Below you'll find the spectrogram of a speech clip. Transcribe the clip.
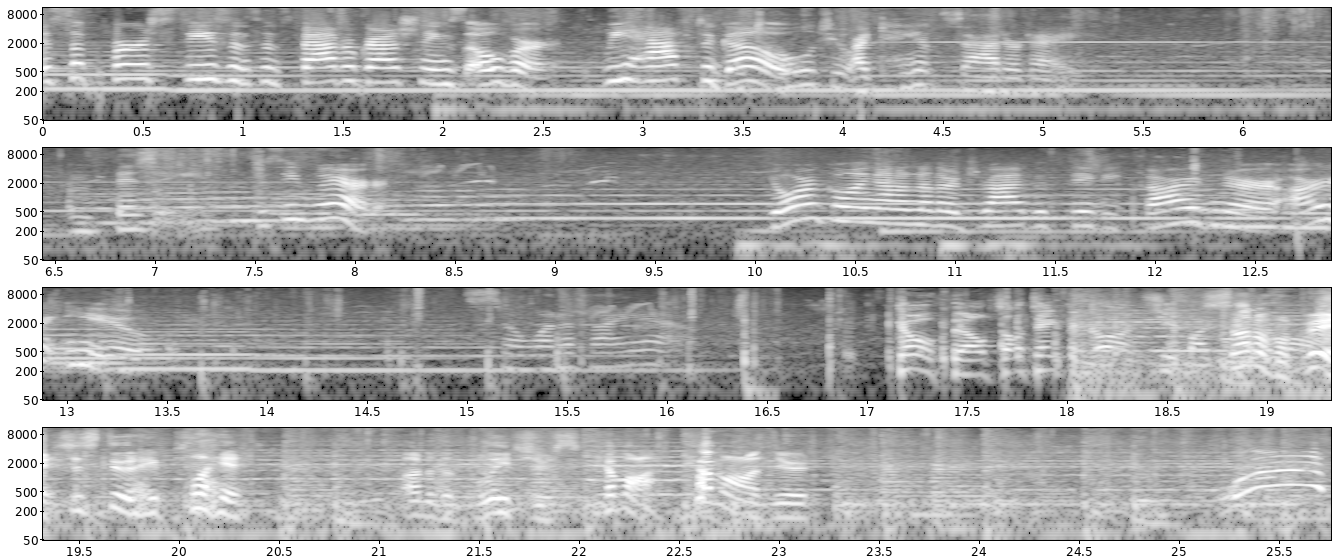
It's the first season since Fabergrashing's over. We have to go. I told you I can't Saturday. I'm busy. Busy where? You're going on another drive with Davy Gardner, aren't you? So what if I am? Go, Phelps. I'll take the car and see if I can. Son of a bitch, this dude ain't playing under the bleachers. Come on, come on, dude. What?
